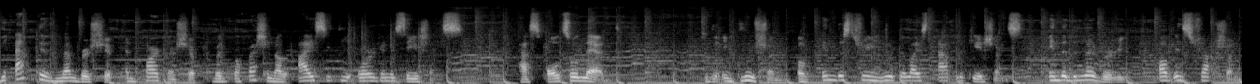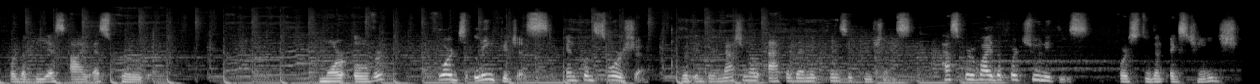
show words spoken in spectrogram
The active membership and partnership with professional ICT organizations has also led to the inclusion of industry-utilized applications in the delivery of instruction for the BSIS program. Moreover, forged linkages and consortia with international academic institutions has provided opportunities for student exchange,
